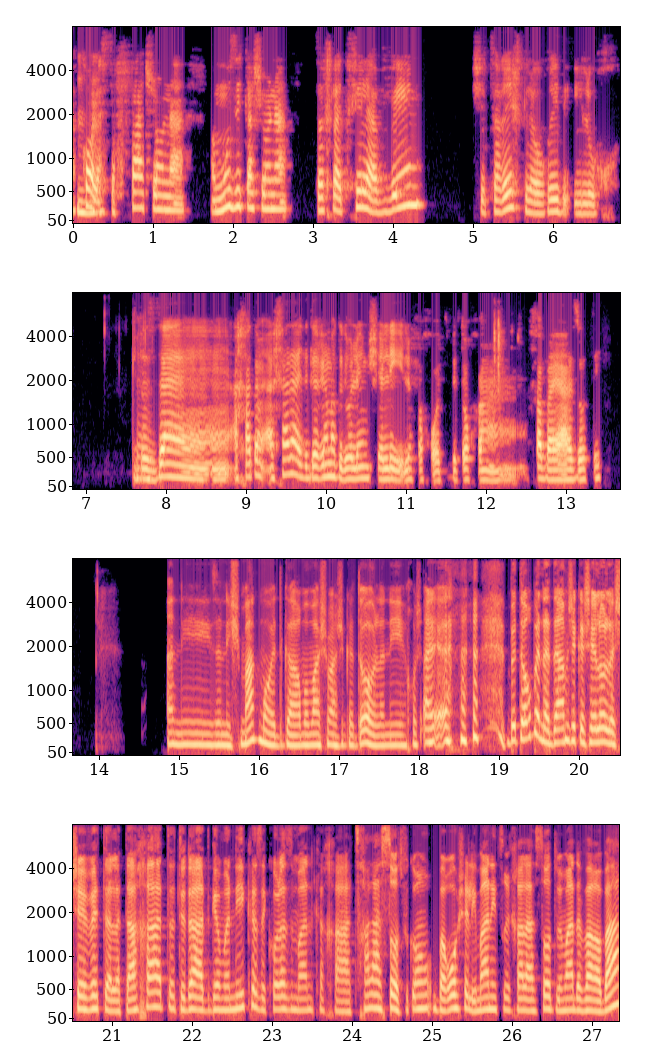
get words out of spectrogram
הכל, mm-hmm. השפה שונה, המוזיקה שונה, צריך להתחיל להבין שצריך להוריד הילוך. כן. וזה אחד, אחד האתגרים הגדולים שלי לפחות בתוך החוויה הזאת. אני, זה נשמע כמו אתגר ממש ממש גדול, אני חושבת, בתור בן אדם שקשה לו לשבת על התחת, את יודעת, גם אני כזה כל הזמן ככה צריכה לעשות, וכל בראש שלי מה אני צריכה לעשות ומה הדבר הבא,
